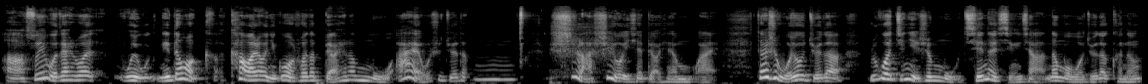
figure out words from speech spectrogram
啊，所以我在说，我我你等我看看完之后，你跟我说他表现了母爱，我是觉得，嗯，是啦，是有一些表现母爱，但是我又觉得，如果仅仅是母亲的形象，那么我觉得可能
